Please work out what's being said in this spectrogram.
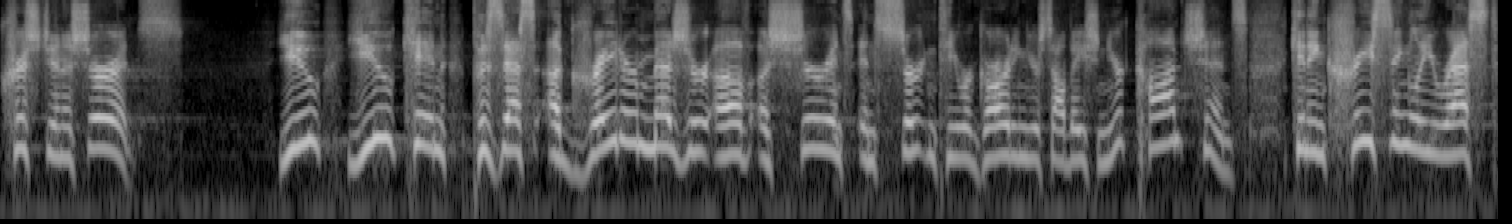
Christian assurance. You, you can possess a greater measure of assurance and certainty regarding your salvation. Your conscience can increasingly rest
